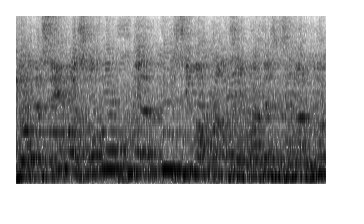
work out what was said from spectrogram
Lo recibimos con un fuertísimo aplauso para ese señor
